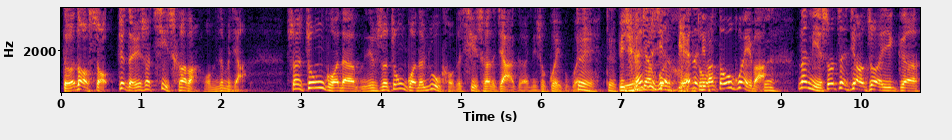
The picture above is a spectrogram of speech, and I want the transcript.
得到少，就等于说汽车吧，我们这么讲，说中国的，比如说中国的入口的汽车的价格，你说贵不贵？对对，比全世界别的地方都贵吧？那你说这叫做一个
